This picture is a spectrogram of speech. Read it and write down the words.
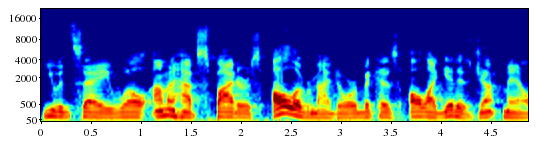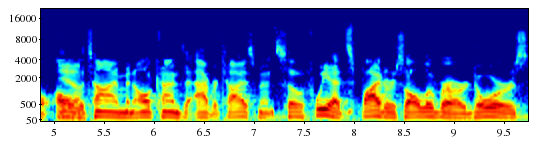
you would say, well, I'm going to have spiders all over my door because all I get is junk mail all Yeah. the time and all kinds of advertisements. So if we had spiders all over our doors,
